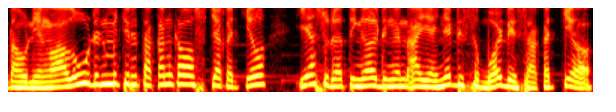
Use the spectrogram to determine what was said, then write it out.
tahun yang lalu dan menceritakan kalau sejak kecil ia sudah tinggal dengan ayahnya di sebuah desa kecil.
